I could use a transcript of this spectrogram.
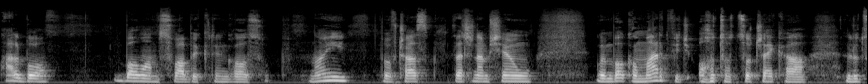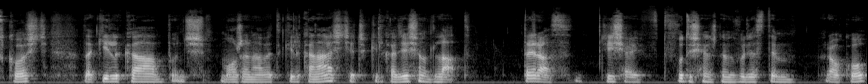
albo bo mam słaby kręgosłup. No i wówczas zaczynam się głęboko martwić o to, co czeka ludzkość za kilka, bądź może nawet kilkanaście czy kilkadziesiąt lat. Teraz, dzisiaj, w 2020 roku,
